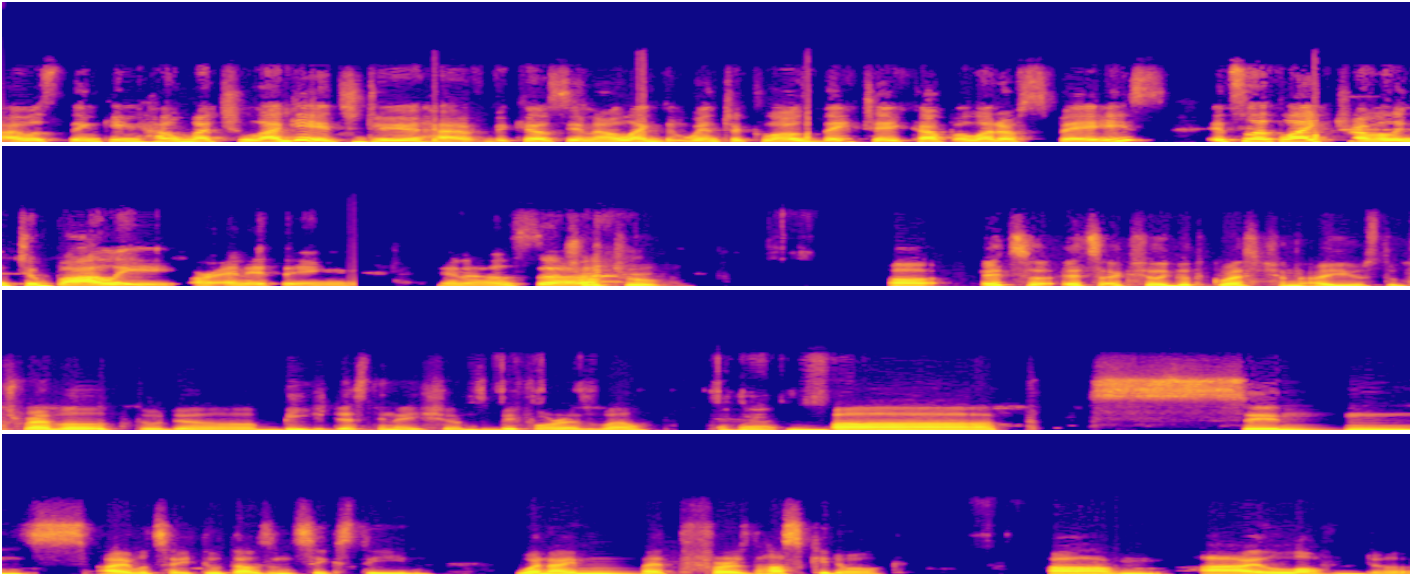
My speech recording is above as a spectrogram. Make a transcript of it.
i was thinking how much luggage do you have because you know like the winter clothes they take up a lot of space it's not like traveling to bali or anything you know so true true uh, it's a, it's actually a good question i used to travel to the beach destinations before as well mm-hmm. but since I would say 2016 when I met first Husky Dog. Um, I love the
